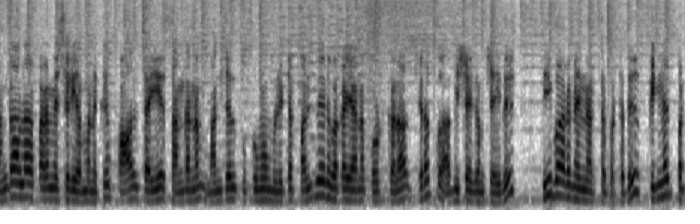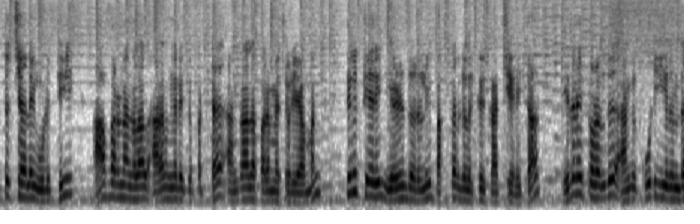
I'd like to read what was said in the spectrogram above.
அங்காள பரமேஸ்வரி அம்மனுக்கு பால் தயிர் சந்தனம் மஞ்சள் குக்குமம் உள்ளிட்ட பல்வேறு வகையான பொருட்களால் சிறப்பு அபிஷேகம் செய்து தீபாரணை நடத்தப்பட்டது. பின்னர் பட்டுச்சேலை உடுத்தி ஆபரணங்களால் அலங்கரிக்கப்பட்ட அங்காள பரமேஸ்வரி அம்மன் திருத்தேரில் எழுந்தருளி பக்தர்களுக்கு காட்சியளித்தார். இதனைத் தொடர்ந்து அங்கு கூடியிருந்த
